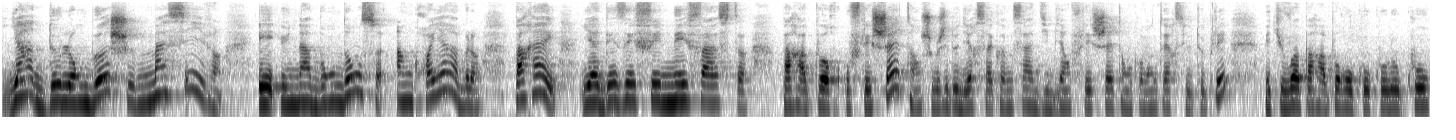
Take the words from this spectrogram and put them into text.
il y a de l'embauche massive et une abondance incroyable. Pareil, il y a des effets néfastes par rapport aux fléchettes. Hein. je suis obligée de dire ça comme ça, dis bien fléchettes en commentaire s'il te plaît. Mais tu vois par rapport aux cocos locaux,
